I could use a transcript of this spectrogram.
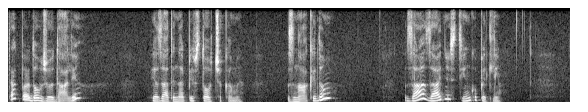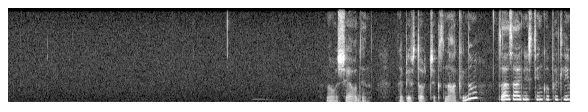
Так продовжую далі в'язати напівстовчиками з накидом за задню стінку петлі. Знову ще один напівстовпчик з накидом за задню стінку петлі.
